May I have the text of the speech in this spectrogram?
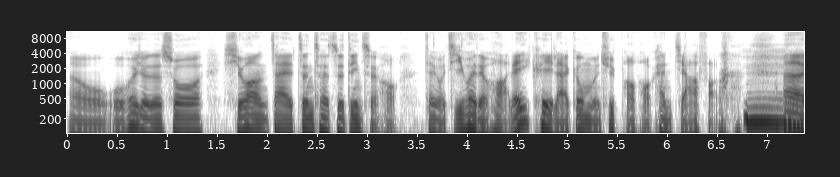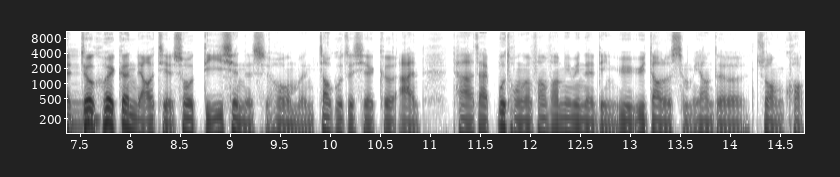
呃，我会觉得说，希望在政策制定之后。再有机会的话，诶，可以来跟我们去跑跑看家访，嗯，那 就会更了解说第一线的时候，我们照顾这些个案，他在不同的方方面面的领域遇到了什么样的状况。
